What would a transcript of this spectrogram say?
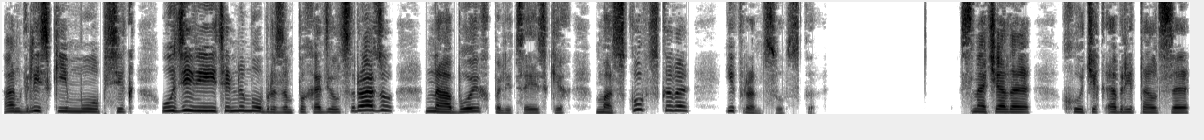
английский мопсик удивительным образом походил сразу на обоих полицейских, московского и французского. Сначала Хучик обретался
